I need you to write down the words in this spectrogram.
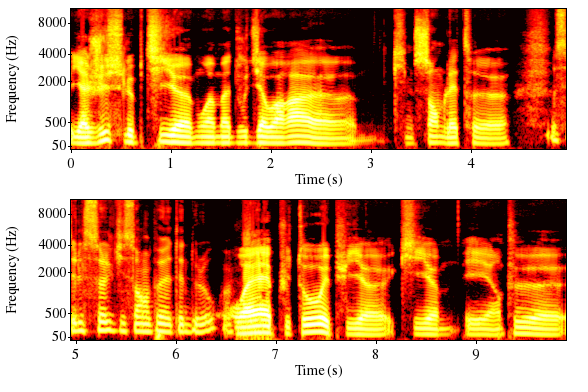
Il y a juste le petit Mohamedou Diawara qui me semble être. Euh, c'est le seul qui sort un peu la tête de l'eau. Ouais, plutôt, et puis euh, qui euh, est un peu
